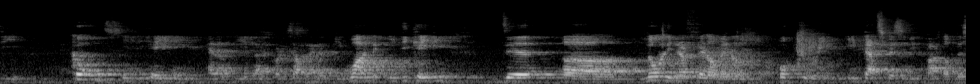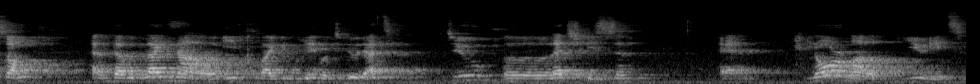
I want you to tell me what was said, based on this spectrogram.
the codes indicating NLP, like for example NLP1 indicating the uh, nonlinear phenomenon occurring in that specific part of the song. And I would like now, if I will be able to do that, to uh, let you listen a normal unit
